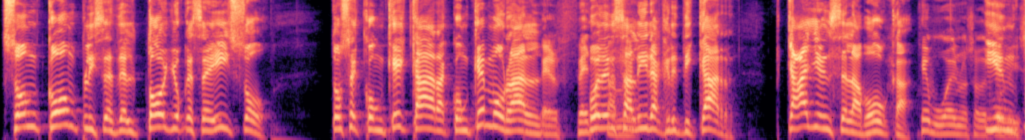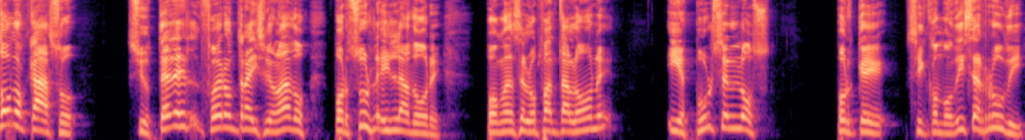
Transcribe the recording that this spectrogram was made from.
Son cómplices del tollo que se hizo. Entonces, ¿con qué cara, con qué moral pueden salir a criticar? Cállense la boca. Qué bueno eso que Y en dices. todo caso, si ustedes fueron traicionados por sus legisladores, pónganse los pantalones y expúlsenlos. Porque si, como dice Rudy,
